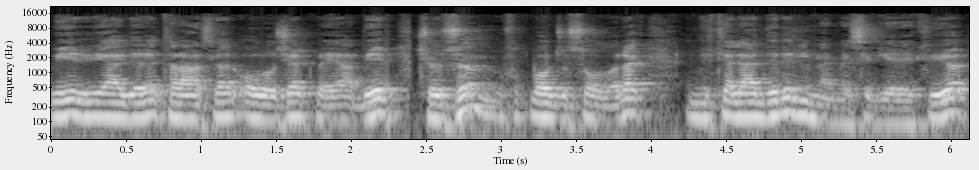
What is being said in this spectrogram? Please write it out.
bir yerlere transfer olacak veya bir çözüm futbolcusu olarak nitelendirilmemesi gerekiyor.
